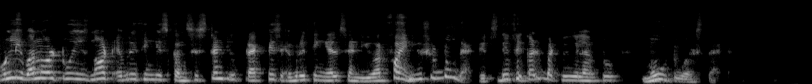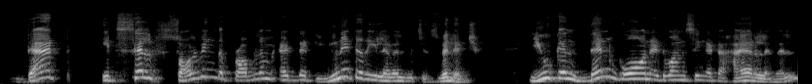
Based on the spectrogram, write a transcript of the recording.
only one or two is not everything is consistent. You practice everything else and you are fine. You should do that. It's difficult, but we will have to move towards that. That itself, solving the problem at that unitary level, which is village, you can then go on advancing at a higher level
